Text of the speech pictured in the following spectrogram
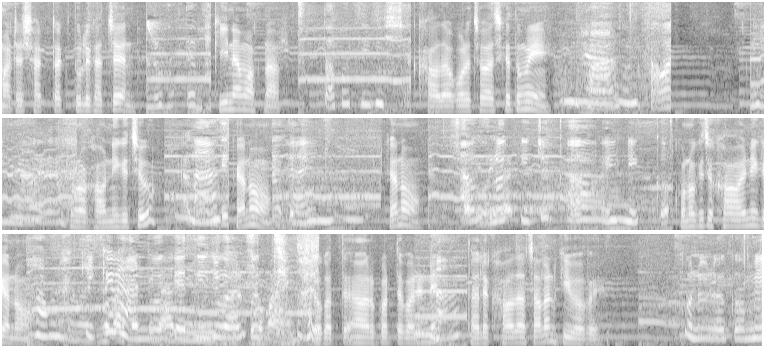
মাঠের শাক টাক তুলে খাচ্ছেন কি নাম আপনার? খাওয়া দাওয়া করেছ আজকে তুমি? খাওয়া তোমরা খাওনি কিছু? কেন? কেন? কোনো কিছু খাওয়াইনি কোনো কিছু খাওয়া হয়নি কেন? আমরা কি করে আনব? খেতে জোগাড় করতে পারি। তো করতে আর করতে পারেননি তাহলে খাওয়া দাওয়া চালান কীভাবে? কোনো রকমে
